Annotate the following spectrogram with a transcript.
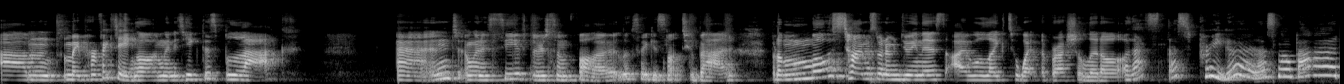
um, my perfect angle. I'm going to take this black and I'm gonna see if there's some fallout. It looks like it's not too bad. But most times when I'm doing this, I will like to wet the brush a little. Oh, that's, that's pretty good, that's not bad.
